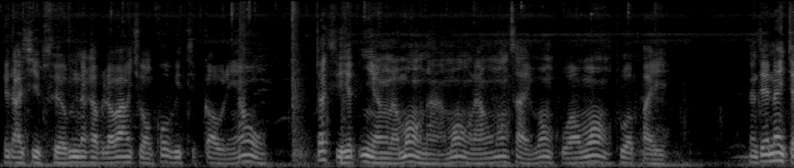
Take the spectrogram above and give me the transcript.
เฮ็ดอาชีพเสริมนะครับระหว่างช่วงโควิด19นี้เฮาจักสิเฮ็ดอีหยังล่ะมองหน้ามองหลังมองซ้ายมองขวามองทั่วไปนั่นแต่ในใจ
